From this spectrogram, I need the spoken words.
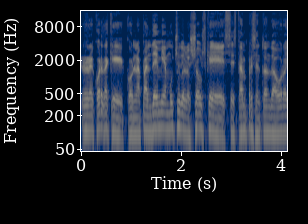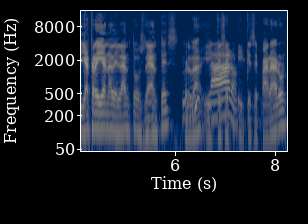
Recuerda que con la pandemia muchos de los shows que se están presentando ahora ya traían adelantos de antes, ¿verdad? y, claro. que se, y que se pararon.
